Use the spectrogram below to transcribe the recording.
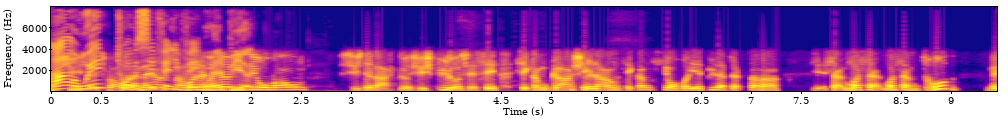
Ah Je- oui, tu peux toi aussi, meilleure- tu peux Philippe. avoir la meilleure idée au monde. Si je débarque, là, je, je suis plus là. C'est- comme gâcher l'âme. C'est comme si on voyait plus la personne en. ça- moi, ça, moi, ça me trouble, mais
